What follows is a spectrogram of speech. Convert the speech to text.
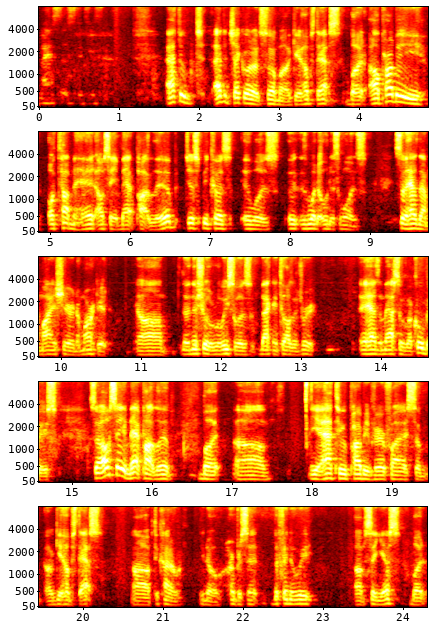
math statistics. I have to I have to check out some uh, GitHub stats, but I'll probably off the top of my head I'll say Matplotlib just because it was is one of the oldest ones, so it has that mind share in the market. Um, the initial release was back in 2003. It has a massive uh, code base, so I'll say Matplotlib, but um, yeah, I had to probably verify some uh, GitHub stats uh, to kind of you know 100% definitively um, say yes, but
